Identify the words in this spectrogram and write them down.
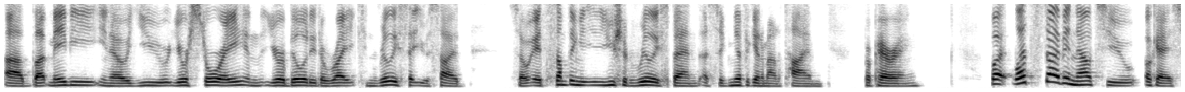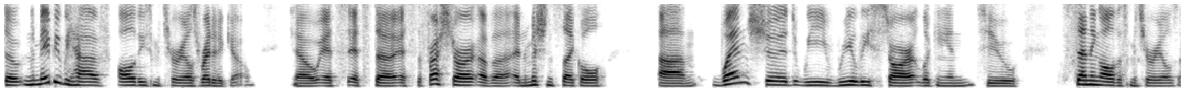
Uh, but maybe you know you your story and your ability to write can really set you aside. So it's something you should really spend a significant amount of time preparing. But let's dive in now to okay so maybe we have all these materials ready to go you know it's it's the it's the fresh start of a, an admission cycle um, when should we really start looking into sending all this materials,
